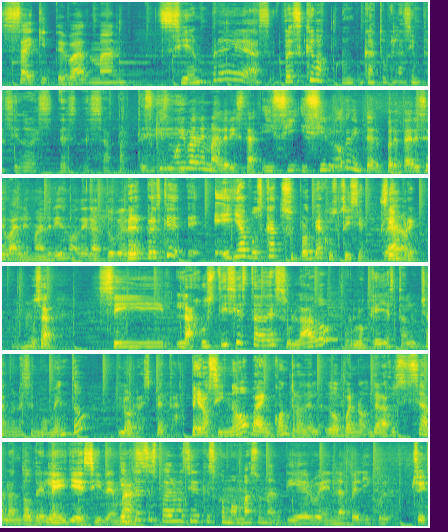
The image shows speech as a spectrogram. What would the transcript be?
psychic de Batman. Siempre hace, pues es que Gatúbela siempre ha sido es- es- esa parte. Es que es muy valemadrista. Y sí, y sí logra interpretar ese valemadrismo de Gatúbela. Pero, pero es que eh, ella busca su propia justicia, Claro. siempre. O sea, si la justicia está de su lado, por lo que ella está luchando en ese momento, lo respeta. Pero si no, va en contra de la, bueno, de la justicia hablando de leyes y demás. Entonces podemos decir que es como más un antihéroe en la película. sí,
